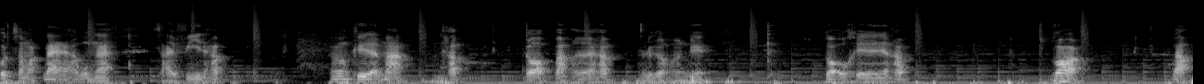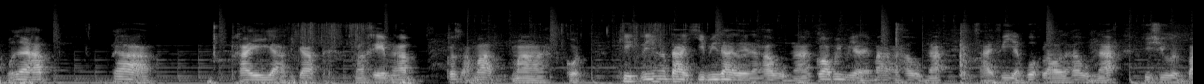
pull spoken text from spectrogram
กดสมัครได้นะครับ ผมนะ สายฟรีนะครับไม่ต้องเครียดมากนะครับ ก็ปักเลยนะครับในส่วนของนี้ ก็โอเคเลยนะครับ ก็ปักไว้เลยนะครับ ถ้าใครอยากจะมาเคลมนะครับ ก็สามารถมากดคลิกลิงก์ข้างใต้คลิปนี้ได้เลยนะครับผมนะก็ไม่มีอะไรมากนะครับผมนะสายฟรีอย่างพวกเรานะครับผมนะชิวๆกันไป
